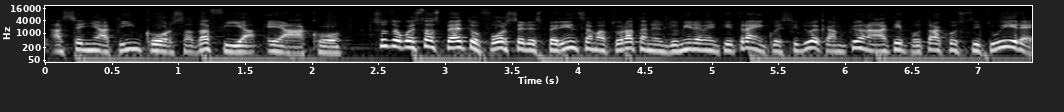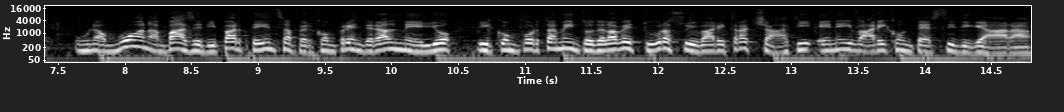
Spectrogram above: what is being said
assegnati in corsa da FIA e ACO. Sotto questo aspetto forse l'esperienza maturata nel 2023 in questi due campionati potrà costituire una buona base di partenza per comprendere al meglio il comportamento della vettura sui vari tracciati e nei vari contesti di gara.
